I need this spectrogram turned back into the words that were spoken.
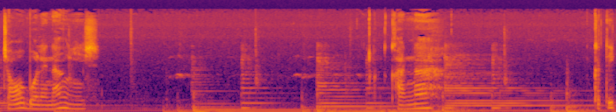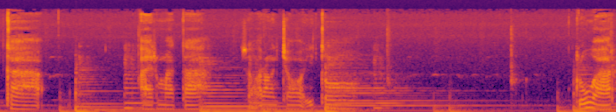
Cowok boleh nangis. karena ketika air mata seorang cowok itu keluar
